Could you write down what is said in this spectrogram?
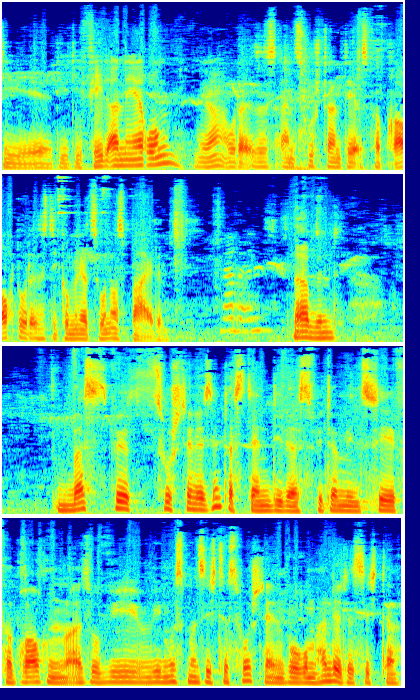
die, die, die Fehlernährung, ja, oder ist es ein Zustand, der es verbraucht, oder ist es die Kombination aus beidem? Abend. Abend. Was für Zustände sind das denn, die das Vitamin C verbrauchen? Also wie, wie muss man sich das vorstellen? Worum handelt es sich da?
